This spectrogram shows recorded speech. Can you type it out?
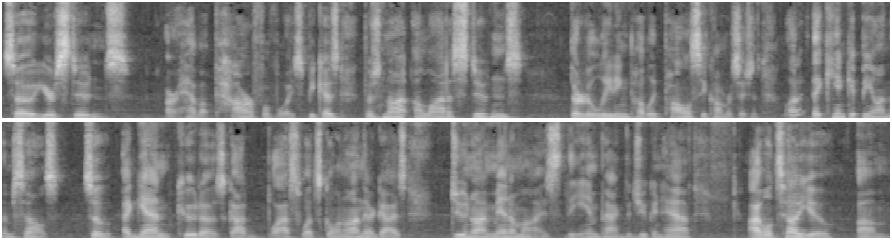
So your students are have a powerful voice because there's not a lot of students that are leading public policy conversations. Lot they can't get beyond themselves. So again, kudos. God bless what's going on there, guys. Do not minimize the impact that you can have. I will tell you. Um,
